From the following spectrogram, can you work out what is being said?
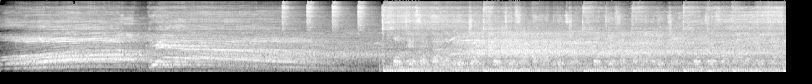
โอเทสัตตาละประโยชน์ใจโอเทสัตตาละประโยชน์ใจโอเทสัตตาละประโยชน์ใจโอเทสัตตาละประโยชน์ใจ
